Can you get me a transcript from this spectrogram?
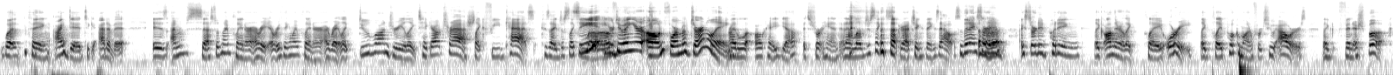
what thing I did to get out of it is I'm obsessed with my planner. I write everything in my planner. I write like do laundry, like take out trash, like feed cats because I just like see love- you're doing your own form of journaling I lo- okay, yeah, it's shorthand, and I love just like scratching things out. So then I started, Uh-huh. I started putting like on there like play Ori, like play Pokemon for two hours, like finish book.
